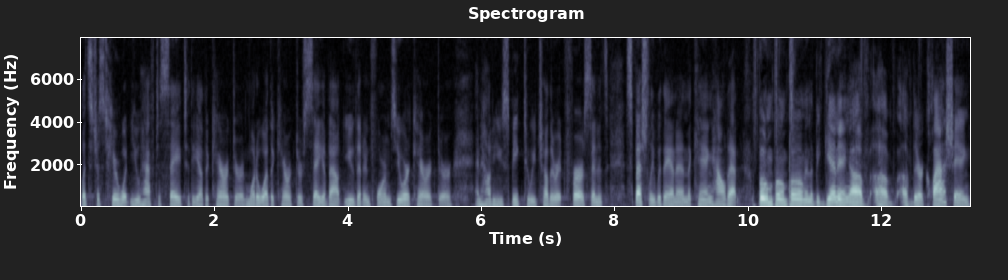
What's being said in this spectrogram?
let's just hear what you have to say to the other character and what do other characters say about you that informs your character and how do you speak to each other at first. And it's especially with Anna and the King, how that boom, boom, boom in the beginning of, of, of their clashing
